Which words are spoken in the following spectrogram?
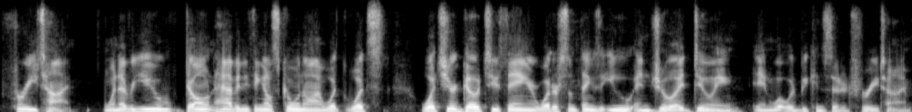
free time? Whenever you don't have anything else going on, what what's what's your go-to thing, or what are some things that you enjoy doing in what would be considered free time?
